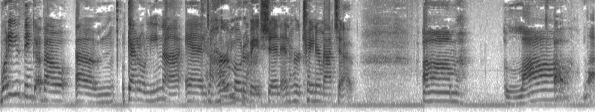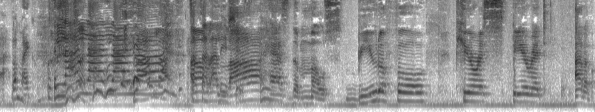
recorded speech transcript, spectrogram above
what do you think about um, Carolina and her motivation and her trainer matchup? Um, La. Oh, la. I'm like, La la la la. Um, La has the most beautiful, purest spirit out of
